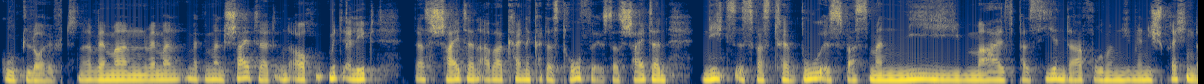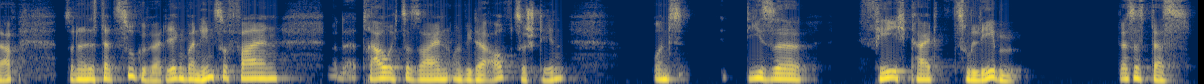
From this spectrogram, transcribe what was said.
gut läuft. Ne? Wenn man, wenn man, wenn man scheitert und auch miterlebt, dass Scheitern aber keine Katastrophe ist, dass Scheitern nichts ist, was tabu ist, was man niemals passieren darf, worüber man nicht sprechen darf, sondern es dazugehört, irgendwann hinzufallen, traurig zu sein und wieder aufzustehen. Und diese Fähigkeit zu leben, das ist das,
